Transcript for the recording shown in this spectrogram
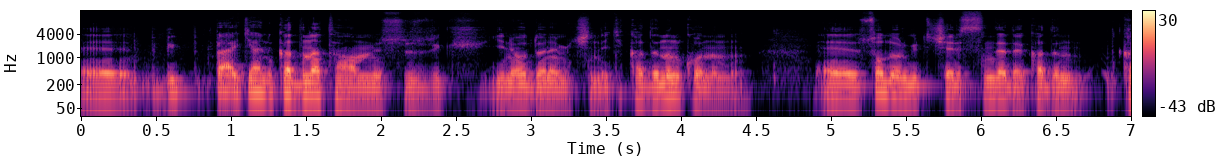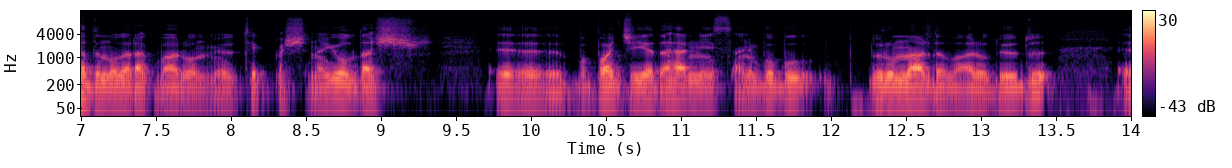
E, belki hani kadına tahammülsüzlük yine o dönem içindeki kadının konumu. E, sol örgüt içerisinde de kadın kadın olarak var olmuyordu tek başına. Yoldaş, e, bacı ya da her neyse hani bu bu durumlarda var oluyordu. E,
